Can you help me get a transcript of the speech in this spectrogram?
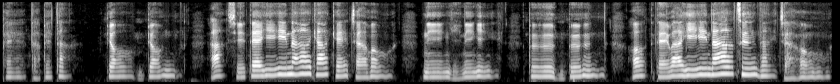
ペタペタぴょんぴょん足で稲かけちゃおうにぎにぎぷんぷんお手手はいいなつないじゃおう。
